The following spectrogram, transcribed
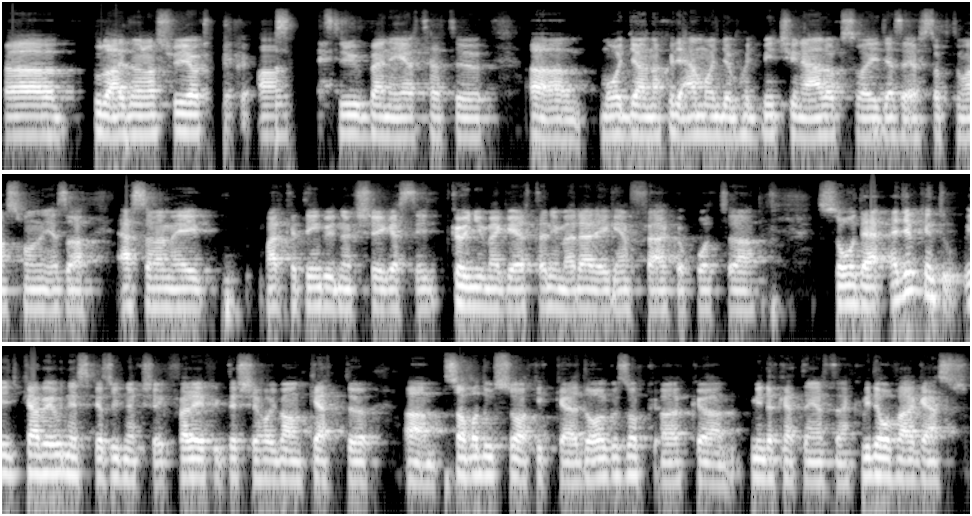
uh, tulajdonos csak az egyszerűbben érthető uh, módja annak, hogy elmondjam, hogy mit csinálok, szóval így ezért szoktam azt mondani, hogy ez a SMMA marketing ügynökség, ezt így könnyű megérteni, mert elég felkapott uh, szó, de egyébként így kb. úgy néz ki az ügynökség felépítése, hogy van kettő um, szabadúszó, akikkel dolgozok, akik uh, mind a ketten értenek videóvágás,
